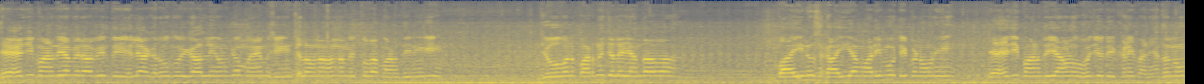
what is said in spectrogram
ਜਿਹੇ ਜੀ ਬਣਦੇ ਆ ਮੇਰਾ ਵੀਰ ਦੇਖ ਲਿਆ ਕਰੋ, ਕੋਈ ਗੱਲ ਨਹੀਂ। ਹੁਣ ਕਿਉਂ ਮੈਂ ਮਸ਼ੀਨ ਚਲਾਉਣਾ ਹੁੰਦਾ, ਮੇਰੇ ਤੋਂ ਤਾਂ ਬਣਦੀ ਨਹੀਂਗੀ ਜੋਵਨ ਪੜਨ ਚਲੇ ਜਾਂਦਾ ਵਾ। ਬਾਈ ਨੂੰ ਸਿਖਾਈ ਆ ਮਾੜੀ ਮੋਟੀ ਬਣਾਉਣੀ, ਜਿਹੇ ਜੀ ਬਣਦੀ ਆ, ਹੁਣ ਉਹੋ ਜਿਹੀ ਦੇਖਣੀ ਪੈਣੀ ਆ ਤੁਹਾਨੂੰ।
